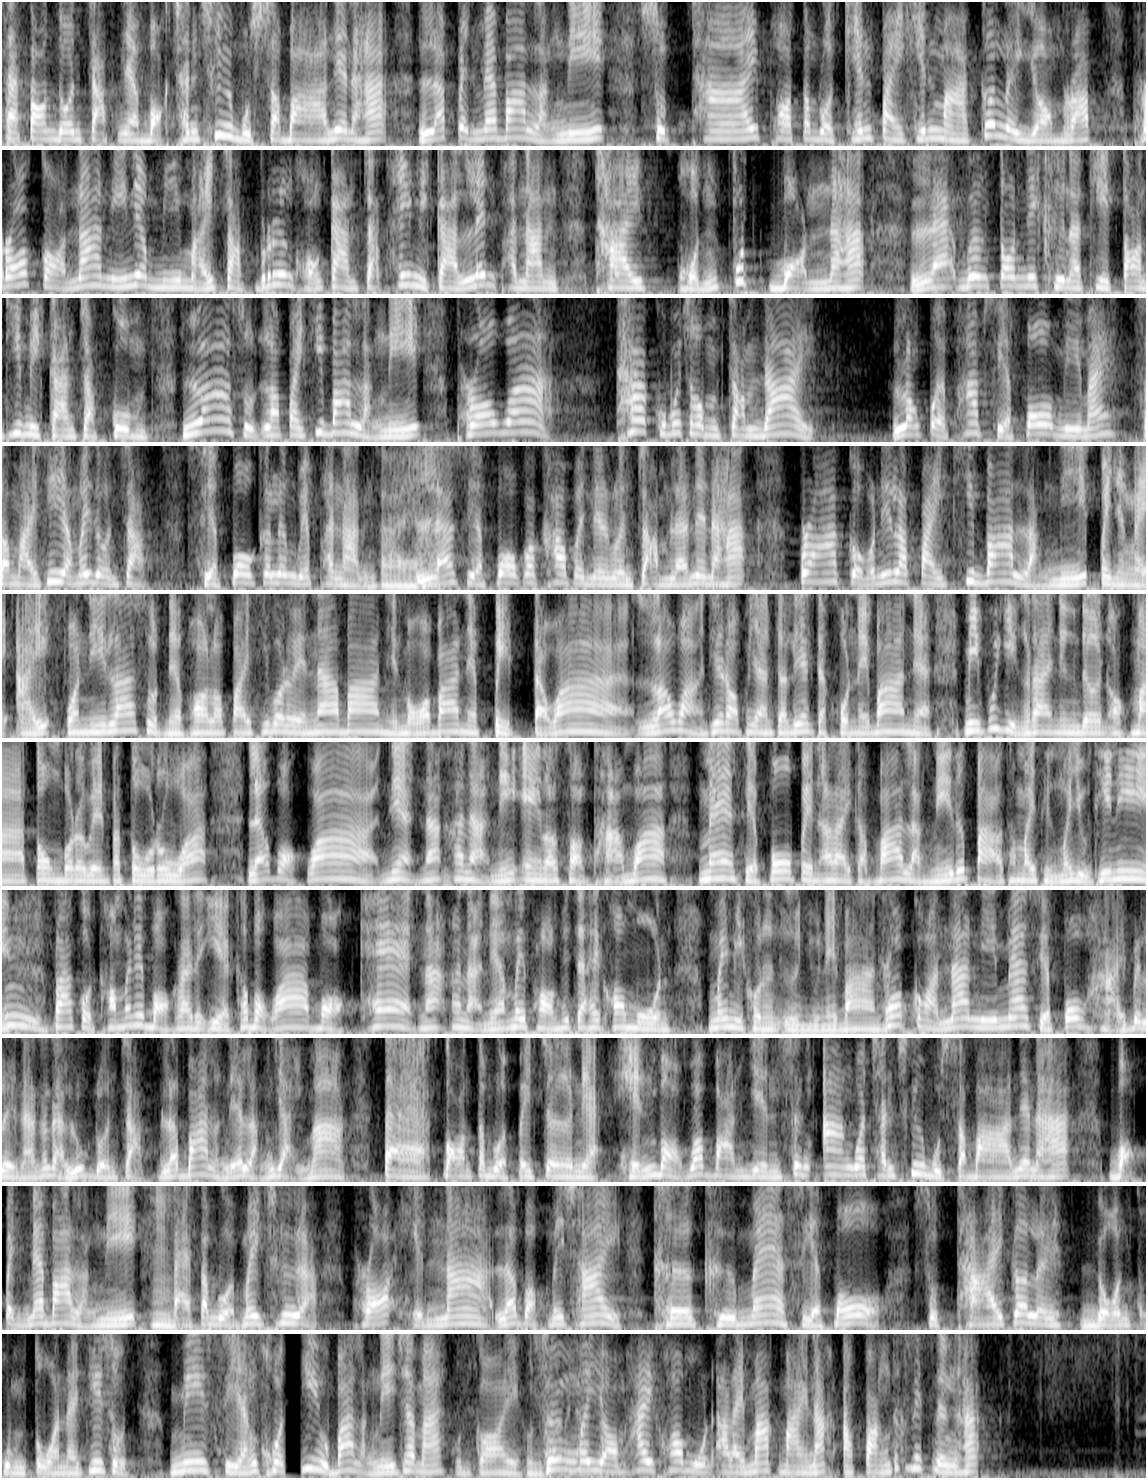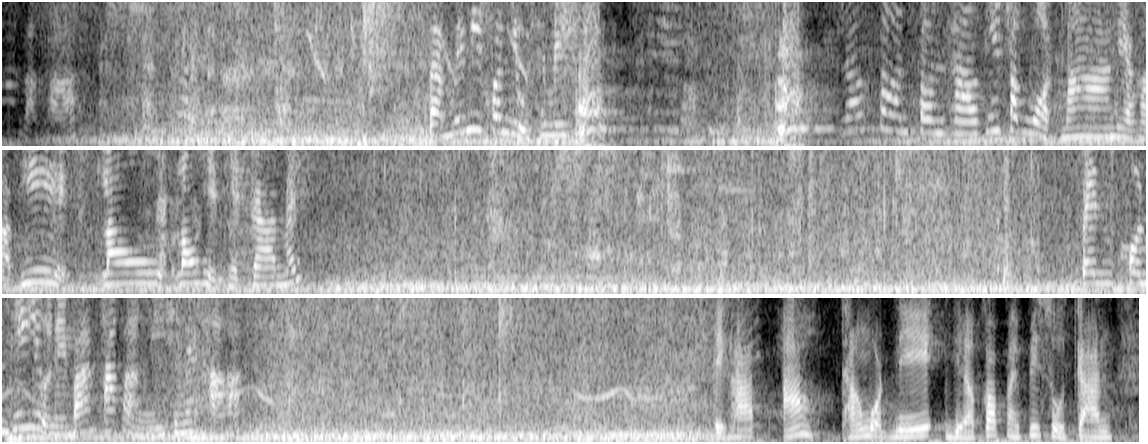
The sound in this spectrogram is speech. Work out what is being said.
แต่ตอนโดนจับเนี่ยบอกฉันชื่อบุษบาเนี่ยนะฮะและเป็นแม่บ้านหลังนี้ สุดท้ายพอตำรวจเค้นไปเค้นมาก็เลยยอมรับ เพราะก่อนหน้านี้เนี่ยมีหมายจับเรื่องของการจัดให้มีการเล่นพนันทายผลฟุตบอลนะฮะและเบื้องต้นนี่คือนาทีตอนที่มีการจับกลุ่มล่าสุดเราไปที่บ้านหลังนี้ เพราะว่าถ้าคุณผู้ชมจำได้ ลองเปิดภาพเสียโป้มีไหม สมัยที่ยังไม่โดนจับ เสียโป้ก็เรื่องเว็บพนัน ใช่ฮะ แล้วเสียโป้ก็เข้าไปในเรือนจำแล้วเนี่ยนะฮะ ปรากฏวันนี้เราไปที่บ้านหลังนี้เป็นยังไงไอซ์ วันนี้ล่าสุดเนี่ยพอเราไปที่บริเวณหน้าบ้านเห็นบอกว่าบ้านเนี่ยปิด แต่ว่าระหว่างที่เราพยายามจะเรียกจากคนในบ้านเนี่ยมีผู้หญิงรายหนึ่งเดินออกมาตรงบริเวณประตูรั้วแล้วบอกว่าเนี่ยณขณะนี้เองเราสอบถามว่าแม่เสียโป้เป็นอะไรกับบ้านหลังนี้หรือเปล่าทำไมถึงมาอยู่ที่นี่ ปรากฏเขาไม่ได้บอกรายละเอียดเขาบอกว่าบอกแค่ณขณะเนี้ยไม่พร้อมที่จะให้ข้อมูล ไม่มีคนอื่นๆอยู่ในบ้าน เพราะก่อนหน้านี้แม่เสียโป้หายไปเลยนะตั้งแต่ลูกโดนจับ แล้วบ้านหลังนี้หลังใหญ่มาก แต่ตอนตำรวจไปเจอเนี่ยเห็นบอกว่าบานเย็น ซึ่งอ้างว่าฉันชื่อบุษบาเนี่ยนะฮะบอกเป็นแม่บ้านหลังนี้ แต่ตำรวจไม่เชื่อ เพราะเห็นหน้าแล้วบอกไม่ใช่ เธอคือแม่เสียโป้ สุดท้ายก็เลยโดนคุมตัวในที่สุด มีเสียงคนที่อยู่บ้านหลังนี้ใช่ไหมคุณก้อยคุณก้อยซึ่งไม่ยอมให้ข้อมูลอะไรมากมายนักอะฟังสักนิดหนึ่งฮะเหรอคะแต่ไม่มีคนอยู่ใช่ไหมคะ แล้วตอนตอนเช้าที่ตำรวจมาเนี่ยค่ะพี่เราเราเห็นเหตุการณ์ไหมเป็นคนที่อยู่ในบ้านพักหลังนี้ใช่ไหมคะดีครับ เอ้า ทั้งหมดนี้เดี๋ยวก็ไปพิสูจน์กัน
